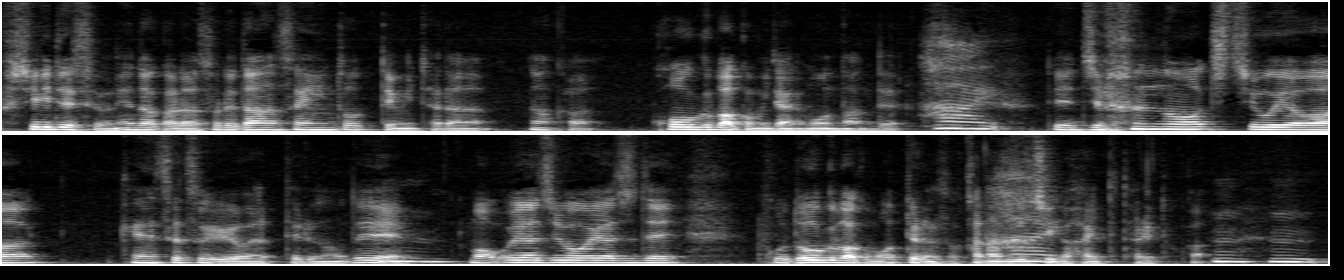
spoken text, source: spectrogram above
不思議ですよね。だからそれ男性にとってみたらなんか工具箱みたいなもんなんで。はい。で自分の父親は建設業をやってるので、うん。まあ親父は親父でこう道具箱持ってるんですよ。金槌が入ってたりとか、うんうん。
